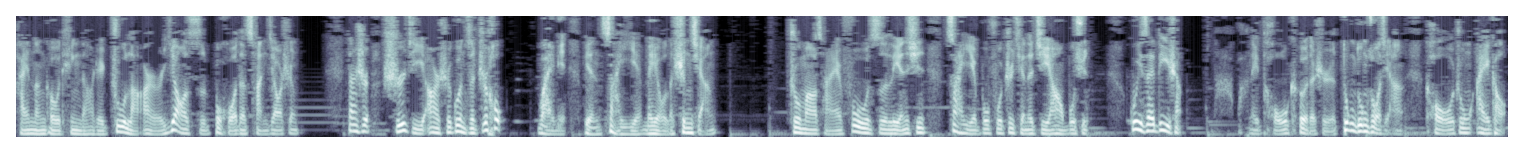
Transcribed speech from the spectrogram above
还能够听到这朱老二要死不活的惨叫声，但是十几二十棍子之后，外面便再也没有了声响。朱茂才父子连心，再也不负之前的桀骜不驯，跪在地上，把那头磕的是咚咚作响，口中哀告：“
